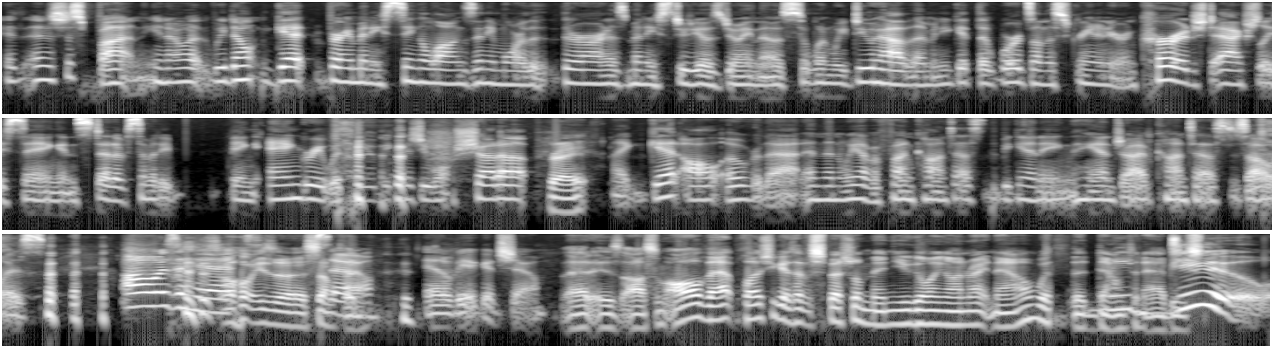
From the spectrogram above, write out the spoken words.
it, and it's just fun. You know, we don't get very many sing-alongs anymore. There aren't as many studios doing those. So when we do have them, and you get the words on the screen, and you're encouraged to actually sing instead of somebody being angry with you because you won't shut up Right. like get all over that and then we have a fun contest at the beginning the hand jive contest is always always a hit It's always a something. so it'll be a good show That is awesome. All that plus you guys have a special menu going on right now with the Downton we Abbey. do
